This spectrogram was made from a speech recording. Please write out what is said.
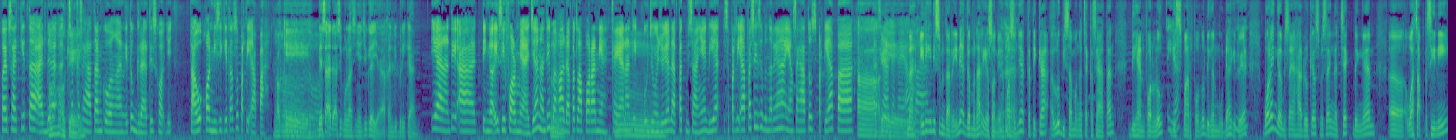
website kita ada Oh, oke. cek kesehatan keuangan itu gratis kok. Tahu kondisi kita seperti apa. Oke, Gitu. biasa ada simulasinya juga ya akan diberikan. Ya nanti uh, tinggal isi formnya aja nanti bakal dapat laporannya kayak nanti ujung-ujungnya dapat misalnya dia seperti apa sih sebenarnya yang sehat tuh seperti apa dan oke. kayak Nah apa. ini ini sebentar ini agak menarik ya Son ya. Maksudnya ketika lu bisa mengecek kesehatan di handphone lu, di Iya. smartphone lu dengan mudah gitu ya. Boleh nggak misalnya Hardworkers misalnya ngecek dengan eh, WhatsApp ke sini,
